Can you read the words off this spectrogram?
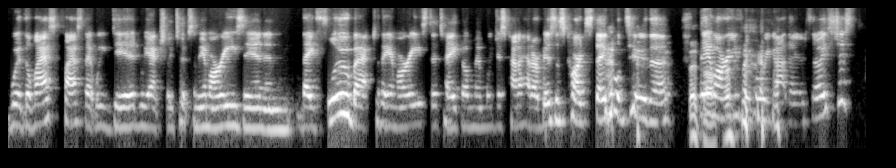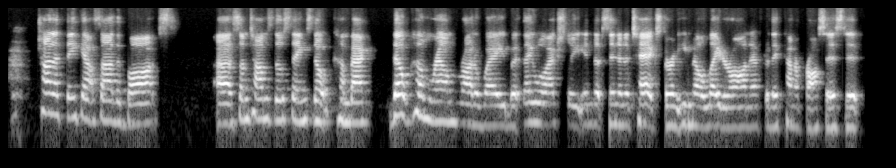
with the last class that we did, we actually took some MREs in and they flew back to the MREs to take them. And we just kind of had our business cards stapled to the, the MREs before we got there. So it's just trying to think outside the box. Uh, sometimes those things don't come back, don't come around right away, but they will actually end up sending a text or an email later on after they've kind of processed it.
